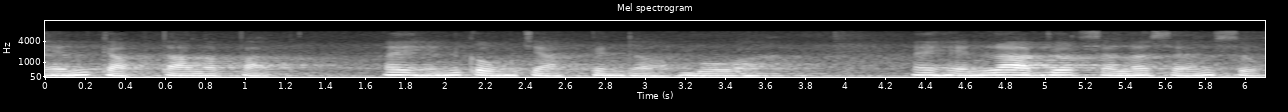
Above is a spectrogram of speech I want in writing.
เห็นกับตาลปัด ให้เห็นกงจักเป็นดอกบัว ให้เห็นลาบยศสารเสริญสุข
